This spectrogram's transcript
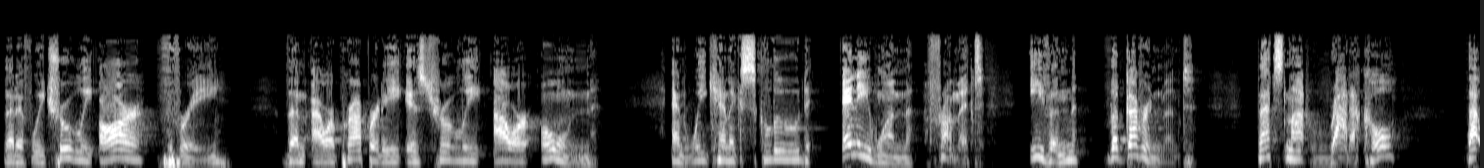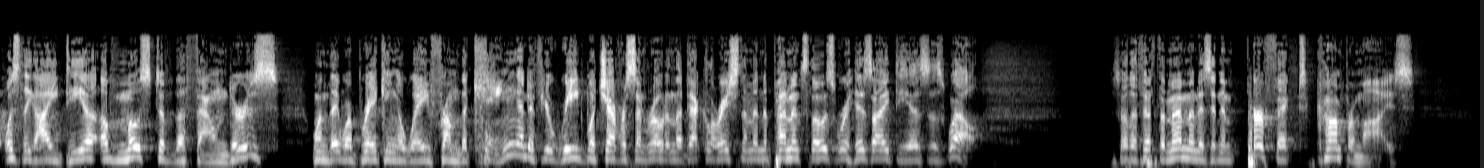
That if we truly are free, then our property is truly our own, and we can exclude anyone from it, even the government. That's not radical. That was the idea of most of the founders when they were breaking away from the king. And if you read what Jefferson wrote in the Declaration of Independence, those were his ideas as well. So the Fifth Amendment is an imperfect compromise.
